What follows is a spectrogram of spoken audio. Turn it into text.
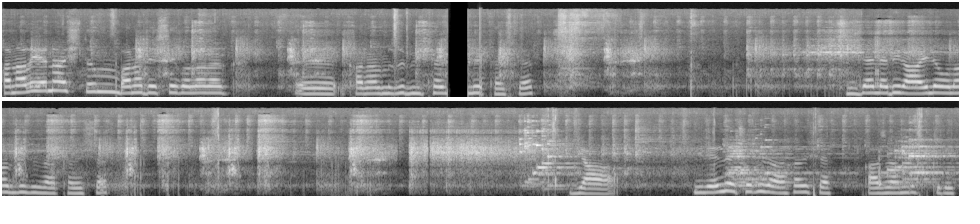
Kanalı yeni açtım. Bana destek olarak e, kanalımızı büyütebilir arkadaşlar. Sizlerle bir aile olabiliriz arkadaşlar. Ya. Hileli çok iyi arkadaşlar. Kazandık direkt.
